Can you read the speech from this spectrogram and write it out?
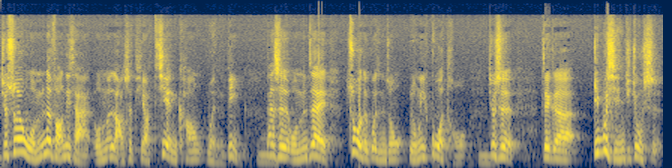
就所以我们的房地产，我们老是提要健康稳定，但是我们在做的过程中容易过头，就是这个一不行就救市，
